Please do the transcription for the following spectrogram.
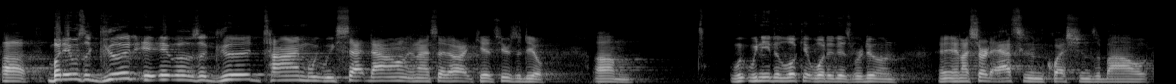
uh, but it was a good it, it was a good time. We, we sat down and I said, "All right, kids, here's the deal. Um, we, we, need to look at what it is we're doing." And I started asking them questions about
